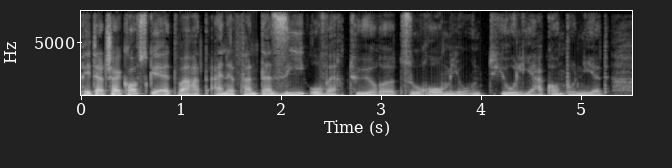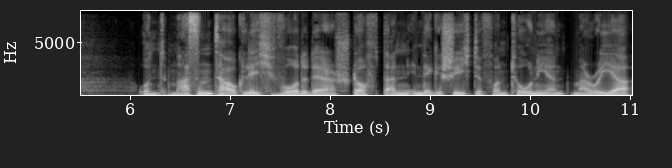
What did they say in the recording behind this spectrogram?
Peter Tschaikowski etwa hat eine Fantasie-Ouvertüre zu Romeo und Julia komponiert. Und massentauglich wurde der Stoff dann in der Geschichte von Tony und Maria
